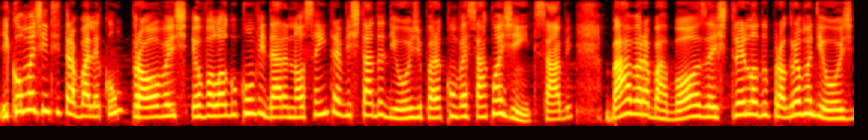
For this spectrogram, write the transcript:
E como a gente trabalha com provas, eu vou logo convidar a nossa entrevistada de hoje para conversar com a gente, sabe? Bárbara Barbosa, estrela do programa de hoje,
